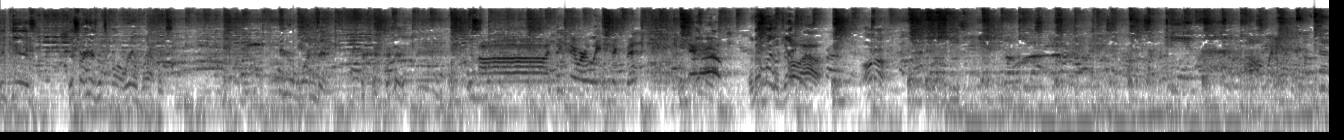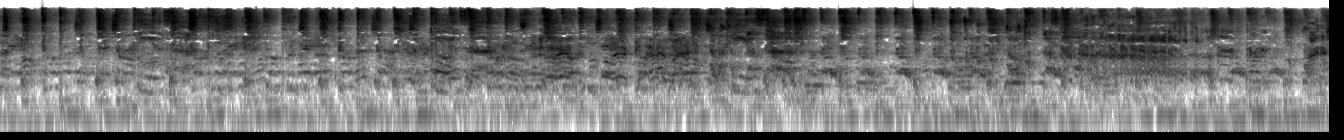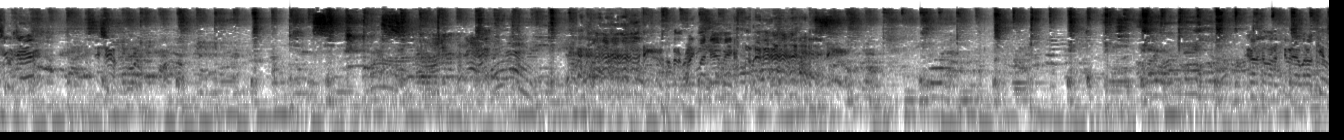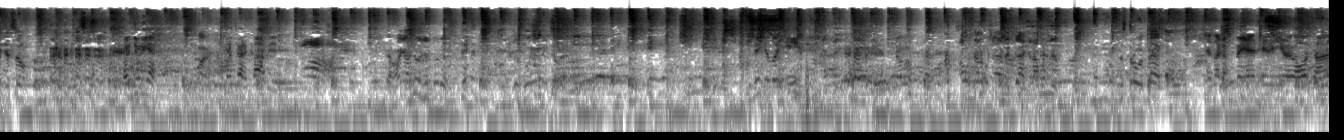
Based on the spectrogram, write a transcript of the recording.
See, kids, this right here is what's called real graphics. Pure one bit. Uh, I think they were at least six bit. Yeah. Is that Michael Jackson? Oh wow. Hold on. Hey, the shoes, Jared. The shoes. I'm gonna break my damn ankle. You gotta know how to do that without killing yourself. Alright, do it again. what? I'm gonna try to copy it. Yeah, all you gotta do is just do this. Just lean into it. Make it look easy. Jacket. I would just, just throw it back. And like a fan hitting you at all the time.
